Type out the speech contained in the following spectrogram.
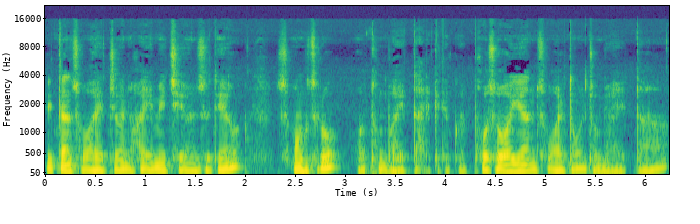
일단 소화했지만 화염이 재연소되어 소방서로 통보했다 이렇게 됐고요. 포소와 의한 소활동을 종료했다.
